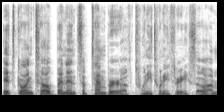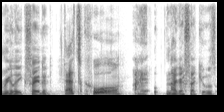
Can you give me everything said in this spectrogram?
it's going to open in September of 2023, so I'm really excited. That's cool. I, Nagasaki was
